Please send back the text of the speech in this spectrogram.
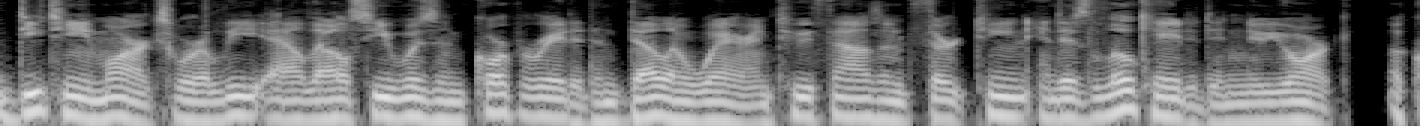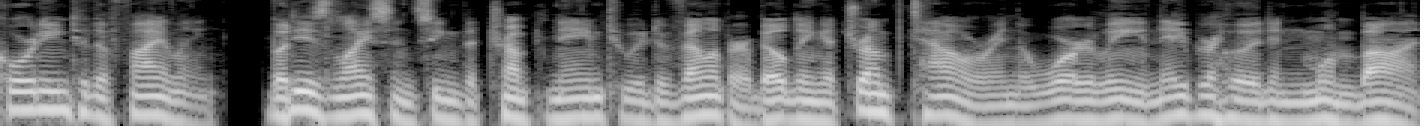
DT Marks Worli LLC was incorporated in Delaware in 2013 and is located in New York, according to the filing but is licensing the Trump name to a developer building a Trump Tower in the Worli neighborhood in Mumbai.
